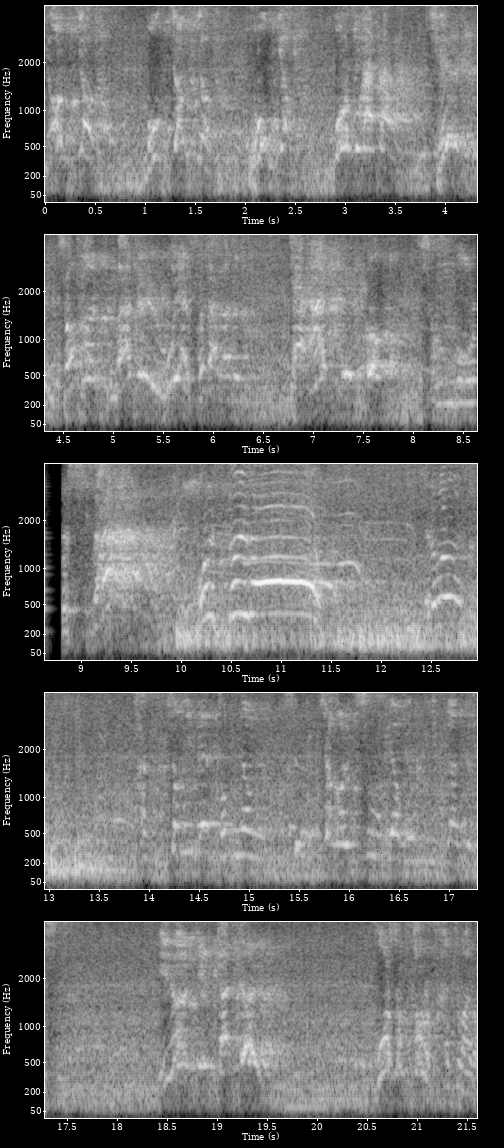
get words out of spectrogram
역격 목적격 호격 모두가 다 김정은만을 위해서 나가는 대한민국 정부시다 얼싸이다! 여러분 박정희 대통령 흔적을 지우려고 하는 인간들이십니다. 이런 인간들 고속도로 타지 마라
